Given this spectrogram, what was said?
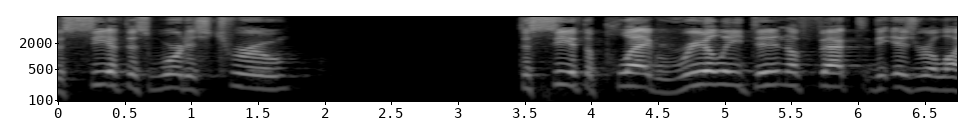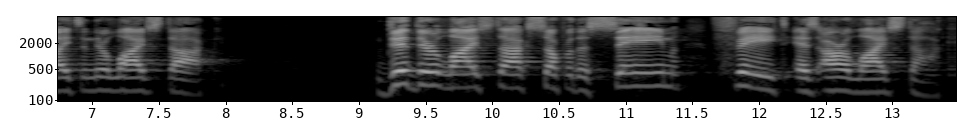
to see if this word is true, to see if the plague really didn't affect the Israelites and their livestock. Did their livestock suffer the same fate as our livestock?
